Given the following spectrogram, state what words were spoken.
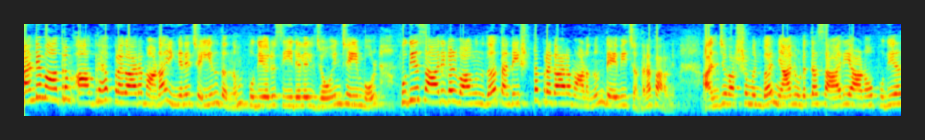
തന്റെ മാത്രം ആഗ്രഹപ്രകാരമാണ് ഇങ്ങനെ ചെയ്യുന്നതെന്നും പുതിയൊരു സീരിയലിൽ ജോയിൻ ചെയ്യുമ്പോൾ പുതിയ സാരികൾ വാങ്ങുന്നത് തന്റെ ഇഷ്ടപ്രകാരമാണെന്നും ദേവി ചന്ദ്ര പറഞ്ഞു. അഞ്ചു വർഷം മുൻപ് ഞാൻ ഉടുത്ത സാരിയാണോ പുതിയ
